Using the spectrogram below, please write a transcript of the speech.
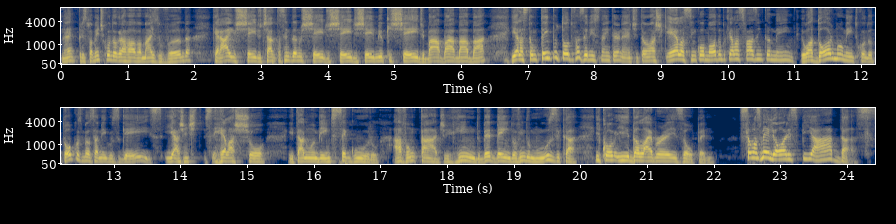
né? Principalmente quando eu gravava mais o Wanda, que era, ai, o shade, o Thiago tá sempre dando shade, shade, shade, milk shade, ba, ba, ba, ba. E elas estão o tempo todo fazendo isso na internet. Então eu acho que elas se incomodam porque elas fazem também. Eu adoro o momento quando eu tô com os meus amigos gays e a gente se relaxou e tá num ambiente seguro, à vontade, rindo, bebendo, ouvindo música e, e The Library is Open. São as melhores piadas.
